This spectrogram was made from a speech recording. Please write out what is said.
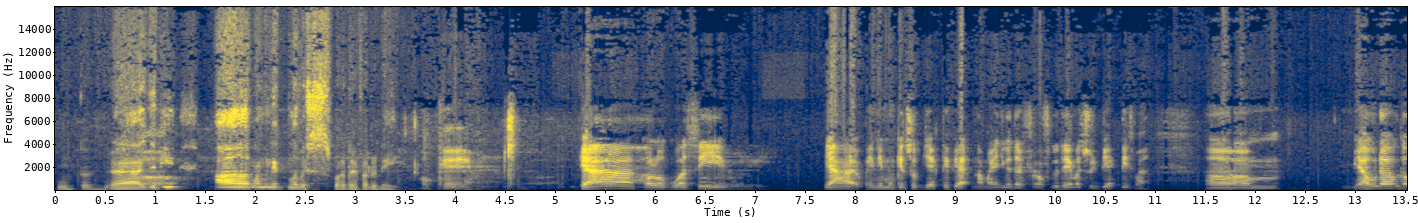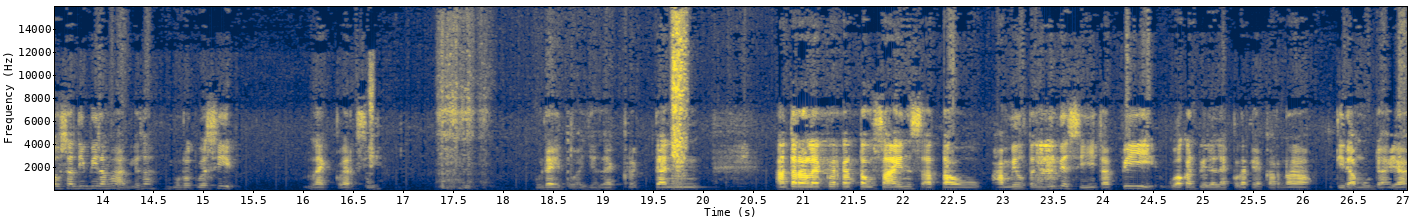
Gitu. Ya, Oh. jadi uh, menit Lewis for driver. Oke. Ya, kalau gua sih ya ini mungkin subjektif ya. Namanya juga driver of the day mah subjektif mah. Em, ya udah gak usah dibilang lagi lah. Menurut gua sih Leclerc sih. Udah itu aja Leclerc dan antara Leclerc atau Sainz atau Hamilton juga sih, tapi gua akan pilih Leclerc ya karena tidak mudah ya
